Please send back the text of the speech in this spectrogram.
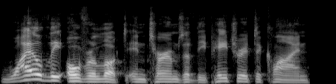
wildly overlooked in terms of the Patriot decline,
